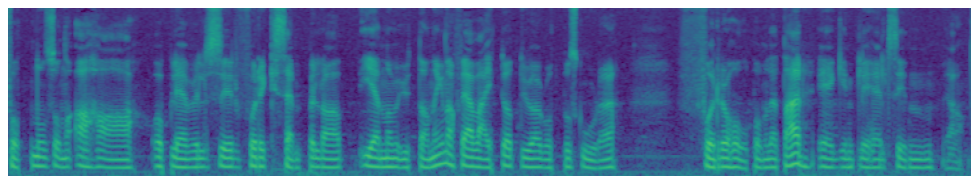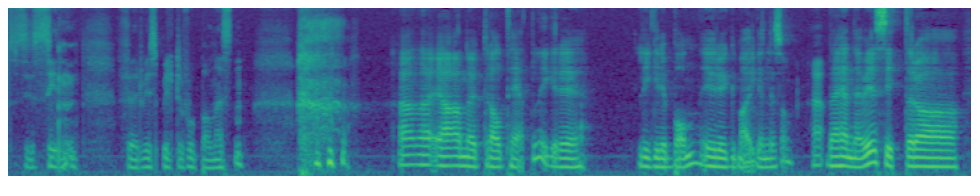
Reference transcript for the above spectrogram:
fått noen sånne aha-opplevelser, f.eks. gjennom utdanning? Da? For jeg veit jo at du har gått på skole for å holde på med dette her, egentlig helt siden ja, siden før vi spilte fotball, nesten. Ja nøytraliteten ligger i, ligger i bånn, i ryggmargen, liksom. Ja. Det hender vi sitter og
